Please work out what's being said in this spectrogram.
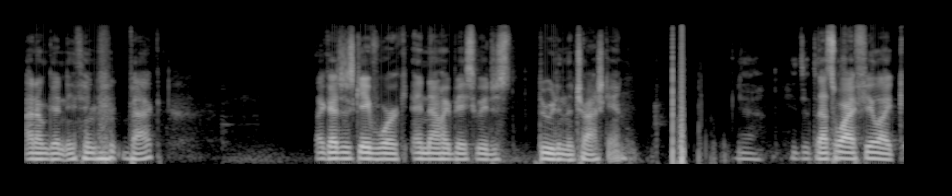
I don't get anything back. Like I just gave work and now he basically just threw it in the trash can. Yeah. He did that. That's why I feel like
